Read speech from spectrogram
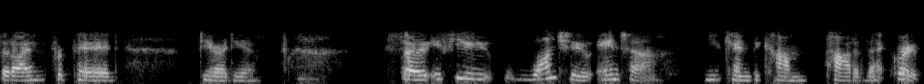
that I've prepared. Dear oh dear. So if you want to enter you can become part of that group,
